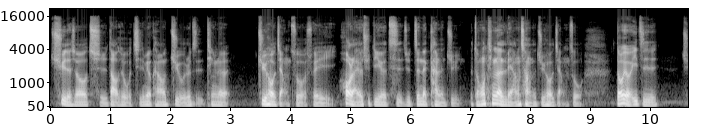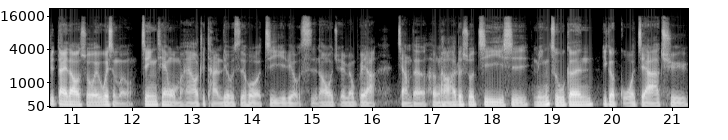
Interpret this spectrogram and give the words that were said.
去的时候迟到，所以我其实没有看到剧，我就只听了。剧后讲座，所以后来又去第二次，就真的看了剧，总共听了两场的剧后讲座，都有一直去带到说，为什么今天我们还要去谈六四或记忆六四？然后我觉得没有必要。讲的很好，他就说记忆是民族跟一个国家去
